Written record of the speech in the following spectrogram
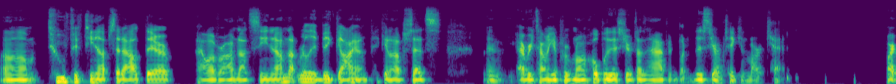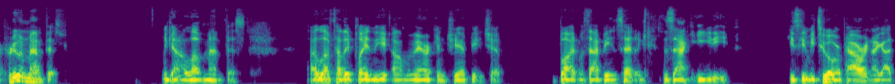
um 215 upset out there. However, I'm not seeing it. I'm not really a big guy on picking upsets. And every time I get proven wrong, hopefully this year it doesn't happen. But this year I'm taking Marquette. All right, Purdue and Memphis. Again, I love Memphis. I loved how they played in the um, American Championship. But with that being said, Zach Edey, he's going to be too overpowering. I got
